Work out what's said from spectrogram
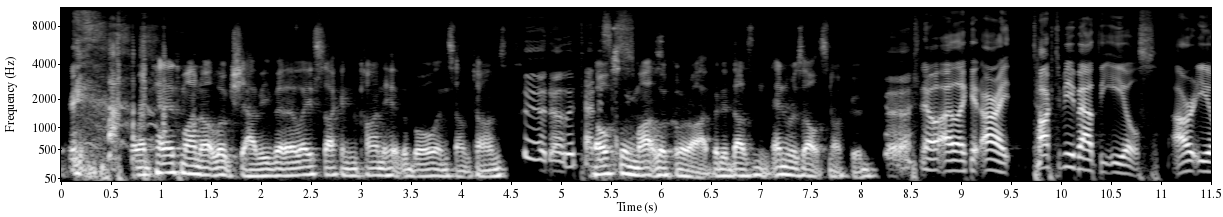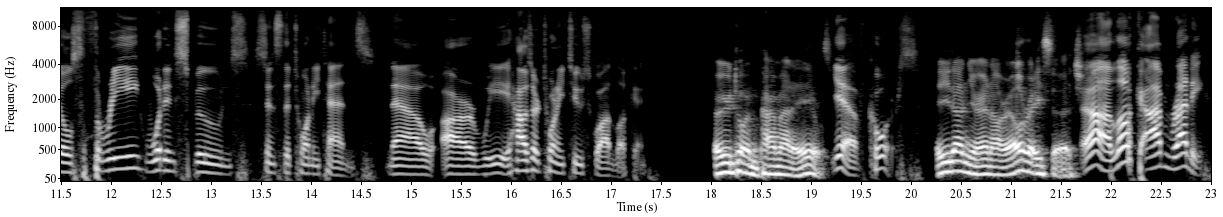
my tennis might not look shabby, but at least I can kind of hit the ball in sometimes. Uh, no, the tennis Golf is- swing might look all right, but it doesn't. End result's not good. Uh, no, I like it. All right, talk to me about the eels. Our eels, three wooden spoons since the 2010s. Now, are we? How's our 22 squad looking? Are you talking Parramatta Eels? Yeah, of course. Have you done your NRL research? Ah, look, I'm ready.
